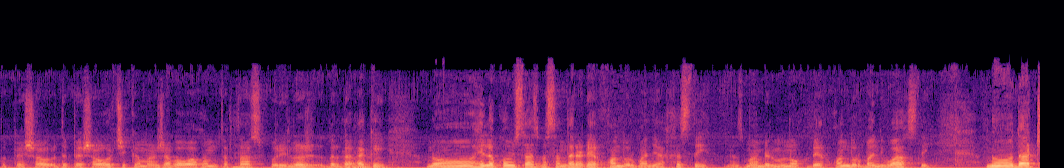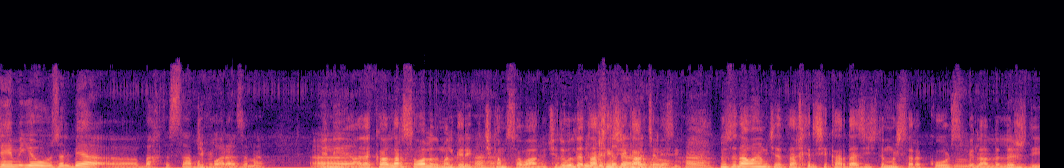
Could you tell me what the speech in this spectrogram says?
په پېښور د پېښور چې کومه ژبه واغم تر تاسو پورې لږ در دغه کوي نو هیله کوم چې تاسو به سندره ډېر خوند ورباندې اخیستی زما مېلمنو خو ډېر خوند ورباندې واخیستی نو دا ټایم یو ځل بیا بخت ستا په خوا راځم یعنی دا کالر سوال د ملګری چې کم سوال چې دول د تاخير شکار ونیسي نو زه دا وایم چې د تاخير شکار داسې چې د مر سره کورس بلال لږ دي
